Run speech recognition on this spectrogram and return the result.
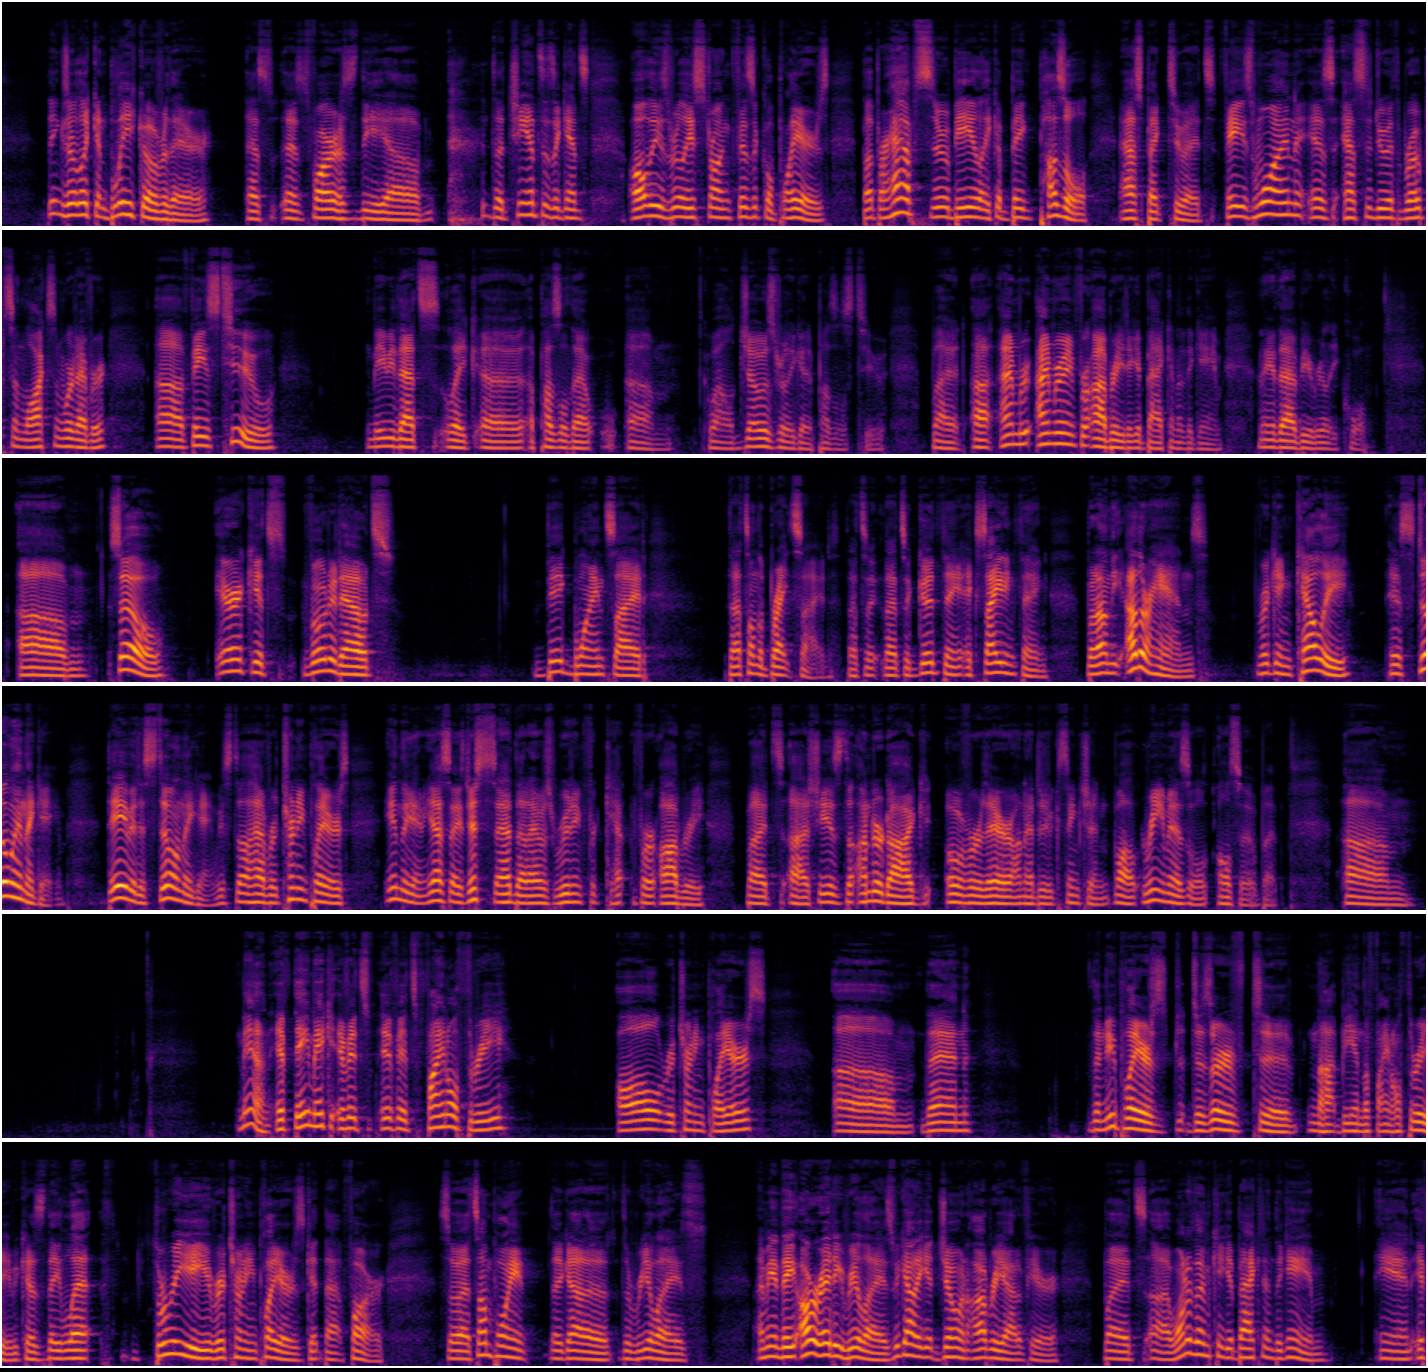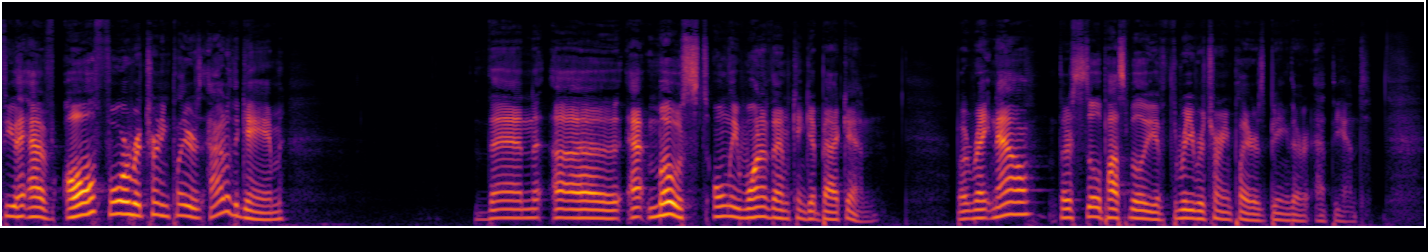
things are looking bleak over there as as far as the uh, the chances against all these really strong physical players. But perhaps there will be like a big puzzle aspect to it. Phase one is has to do with ropes and locks and whatever. Uh, phase two, maybe that's like a, a puzzle that um, well, Joe's really good at puzzles too. But uh, I'm I'm rooting for Aubry to get back into the game. I think that would be really cool. Um, so Eric gets voted out. Big blind side. That's on the bright side. That's a that's a good thing, exciting thing. But on the other hand, freaking Kelley is still in the game. David is still in the game. We still have returning players in the game. Yes, I just said that I was rooting for for Aubry, but uh, she is the underdog over there on Edge Extinction. Well, Reem is also, but um, man, if they make if it's if it's final three, all returning players, um, then the new players deserve to not be in the final three because they let three returning players get that far. So at some point they gotta the realize. I mean, they already realize we gotta get Joe and Aubry out of here, but uh, one of them can get back into the game. And if you have all four returning players out of the game, then uh, at most only one of them can get back in. But right now, there's still a possibility of three returning players being there at the end.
